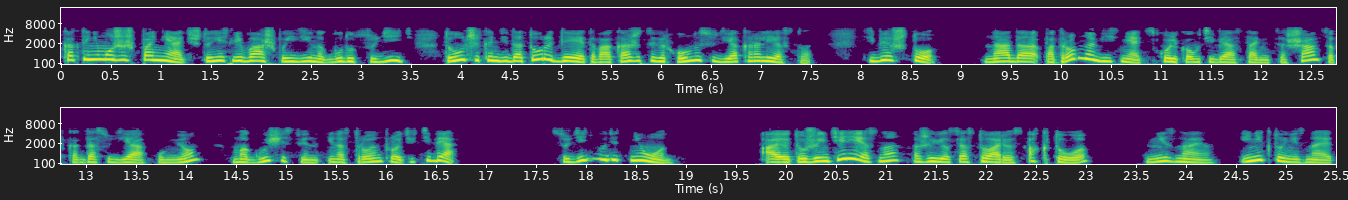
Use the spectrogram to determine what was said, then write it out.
Как ты не можешь понять, что если ваш поединок будут судить, то лучшей кандидатурой для этого окажется верховный судья королевства? Тебе что, надо подробно объяснять, сколько у тебя останется шансов, когда судья умен, могуществен и настроен против тебя? Судить будет не он. А это уже интересно, оживился Астуариус. А кто? Не знаю. И никто не знает.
